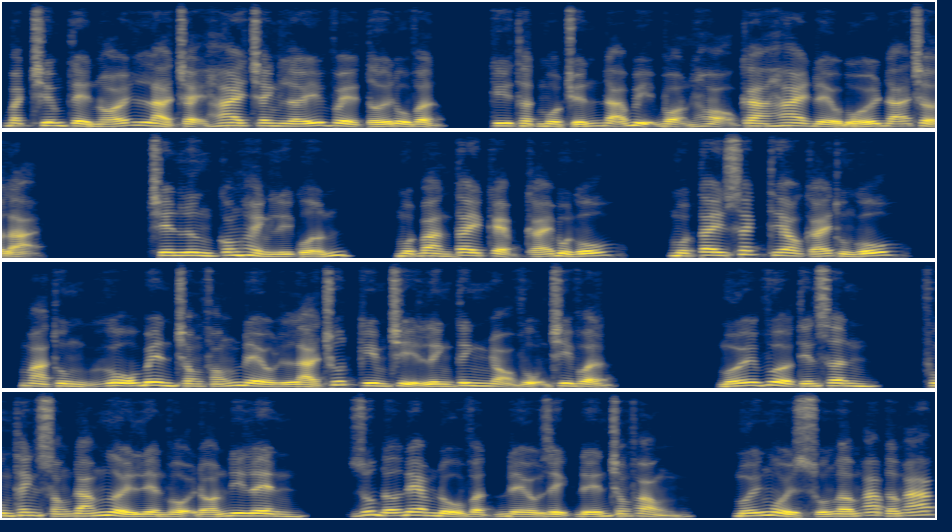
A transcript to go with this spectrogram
Bạch chiêm tề nói là chạy hai tranh lấy về tới đồ vật, kỳ thật một chuyến đã bị bọn họ ca hai đều bối đã trở lại. Trên lưng cong hành lý cuốn, một bàn tay kẹp cái bồn gỗ, một tay xách theo cái thùng gỗ, mà thùng gỗ bên trong phóng đều là chút kim chỉ linh tinh nhỏ vụn chi vật. Mới vừa tiến sân, Phùng Thanh sóng đám người liền vội đón đi lên, giúp đỡ đem đồ vật đều dịch đến trong phòng, mới ngồi xuống ấm áp ấm áp,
